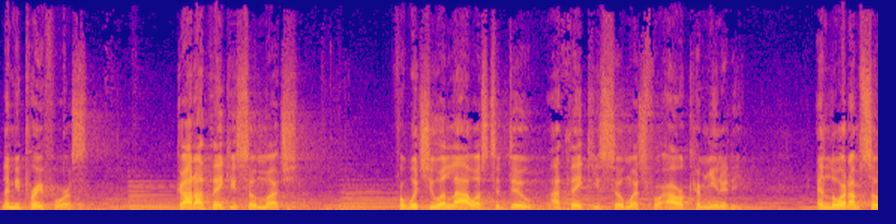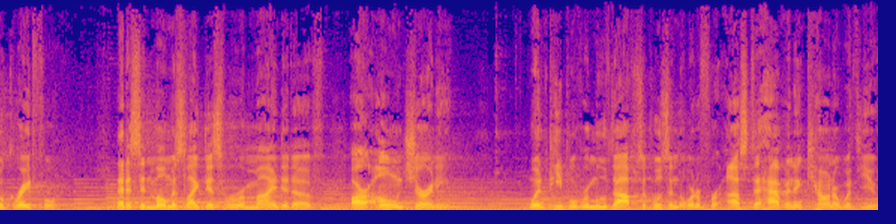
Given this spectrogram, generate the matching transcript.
Let me pray for us. God, I thank you so much for what you allow us to do. I thank you so much for our community. And Lord, I'm so grateful that it's in moments like this we're reminded of our own journey when people removed obstacles in order for us to have an encounter with you.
